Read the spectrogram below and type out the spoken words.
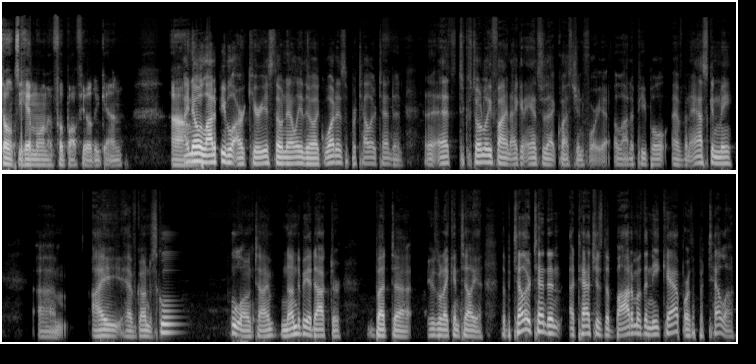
don't see him on a football field again. Um, I know a lot of people are curious though, Nelly. They're like, "What is a patellar tendon?" And that's t- totally fine. I can answer that question for you. A lot of people have been asking me. Um, I have gone to school a long time, none to be a doctor, but uh, here's what I can tell you: the patellar tendon attaches the bottom of the kneecap or the patella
